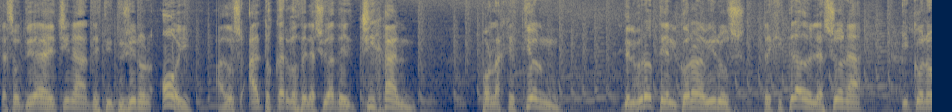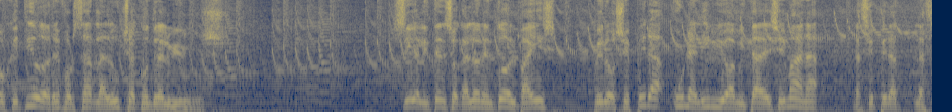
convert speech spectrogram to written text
Las autoridades de China destituyeron hoy a dos altos cargos de la ciudad de Xi'an por la gestión del brote del coronavirus registrado en la zona y con objetivo de reforzar la lucha contra el virus. Sigue el intenso calor en todo el país, pero se espera un alivio a mitad de semana. Las, las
